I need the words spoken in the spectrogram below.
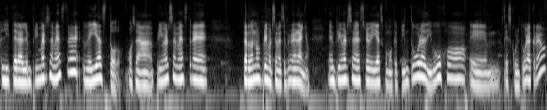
literal, en primer semestre veías todo. O sea, primer semestre, perdón, no primer semestre, primer año en primer semestre veías como que pintura, dibujo, em, escultura creo,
